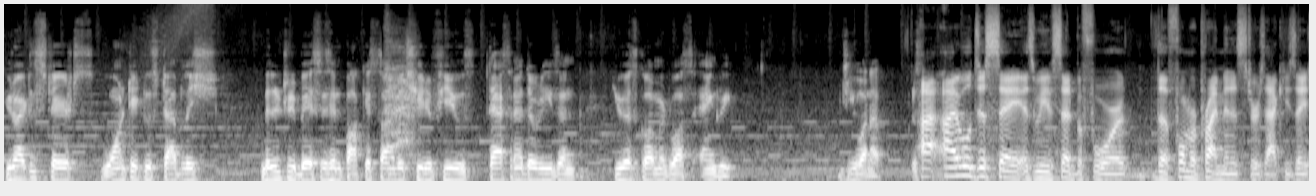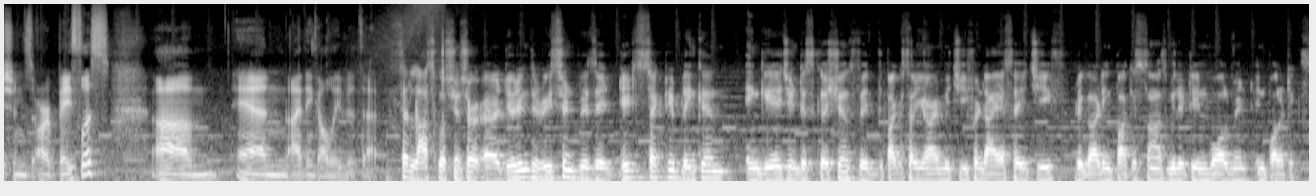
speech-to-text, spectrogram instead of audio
United States wanted to establish military bases in Pakistan, which he refused. That's another reason U.S. government was angry. Do you want to? I, I, will just say, as we have said before, the former prime minister's accusations are baseless, um, and I think I'll leave it at that. Sir, last question, sir. Uh, during the recent visit, did Secretary Blinken engage in discussions with the Pakistani Army chief and ISI chief regarding Pakistan's military involvement in politics?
